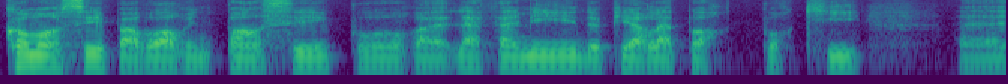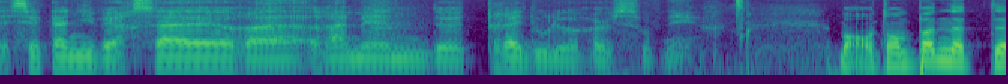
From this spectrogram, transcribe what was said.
commencer par avoir une pensée pour euh, la famille de Pierre Laporte, pour qui euh, cet anniversaire euh, ramène de très douloureux souvenirs. Bon, on tombe pas de notre,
